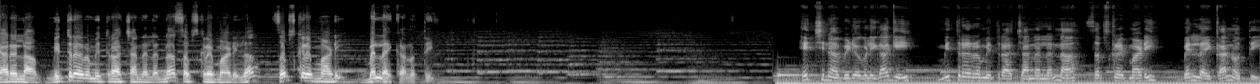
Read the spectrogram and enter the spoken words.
ಯಾರೆಲ್ಲ ಮಿತ್ರರ ಮಿತ್ರ ಚಾನೆಲ್ ಅನ್ನ ಸಬ್ಸ್ಕ್ರೈಬ್ ಮಾಡಿಲ್ಲ ಸಬ್ಸ್ಕ್ರೈಬ್ ಮಾಡಿ ಬೆಲ್ ಐಕಾನ್ ಒತ್ತಿ. ಹೆಚ್ಚಿನ ವಿಡಿಯೋಗಳಿಗಾಗಿ ಮಿತ್ರರ ಮಿತ್ರ ಚಾನೆಲ್ ಅನ್ನ ಸಬ್ಸ್ಕ್ರೈಬ್ ಮಾಡಿ ಬೆಲ್ ಐಕಾನ್ ಒತ್ತಿ.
